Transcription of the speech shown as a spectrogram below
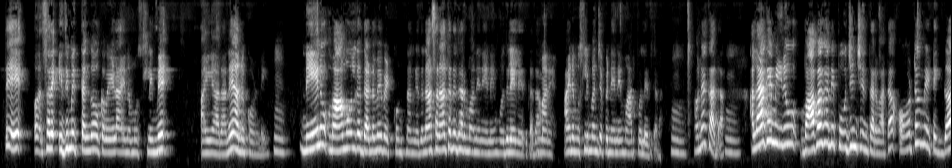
అయితే సరే ఇది మిత్తంగా ఒకవేళ ఆయన ముస్లిమే అయ్యారనే అనుకోండి. నేను మామూలుగా దండమే పెట్టుకుంటున్నాను కదా నా సనాతన ధర్మాన్ని నేనేం వదిలేలేదు కదా మరి. ఆయన ముస్లిం అని చెప్పి నేనేం మారిపోలేదు కదా. అవునా కాదా? అలాగే మీరు బాబా గారిని పూజించిన తర్వాత ఆటోమేటిక్గా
